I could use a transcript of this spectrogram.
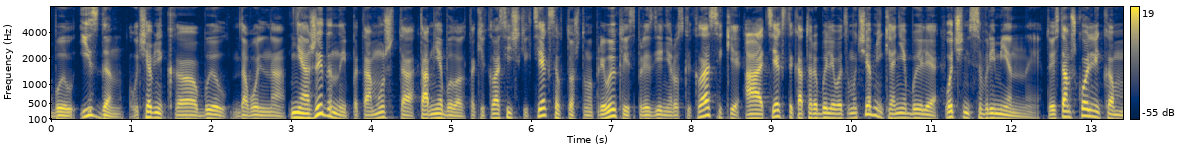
был издан. Учебник был довольно неожиданный, потому что там не было таких классических текстов, то, что мы привыкли из произведения русской классики, а тексты, которые были в этом учебнике, они были очень современные. То есть там школьникам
